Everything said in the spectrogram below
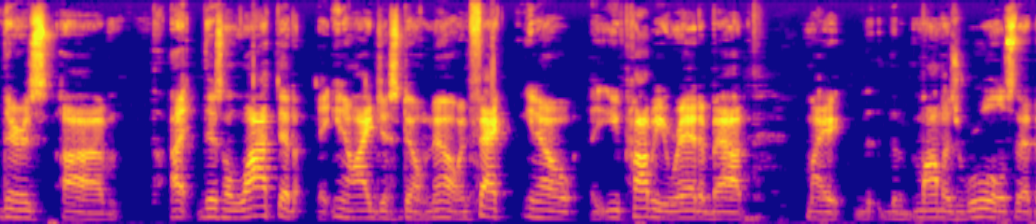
there's um I, there's a lot that you know I just don't know. In fact, you know, you probably read about my the, the mama's rules that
